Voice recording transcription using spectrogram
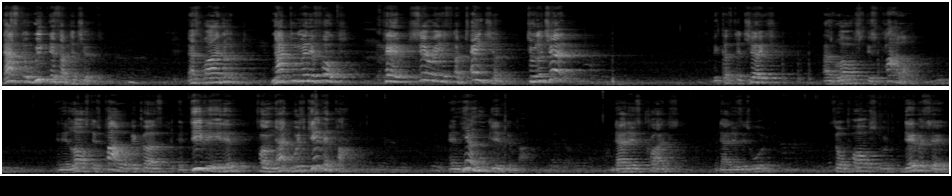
That's the weakness of the church. That's why not, not too many folks pay serious attention to the church. Because the church has lost its power. And it lost its power because it deviated from that which gave it power. And him who gives him power. That is Christ. That is his word. So Paul, David said,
